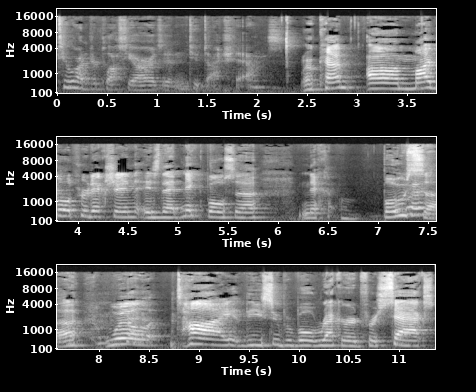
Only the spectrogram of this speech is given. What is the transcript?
200 plus yards and two touchdowns. Okay. Um, my bold prediction is that Nick Bosa, Nick Bosa, will tie the Super Bowl record for sacks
